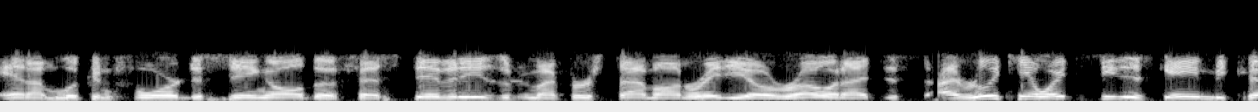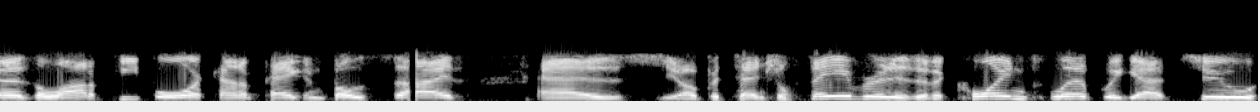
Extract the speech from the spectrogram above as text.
and I'm looking forward to seeing all the festivities. It'll be my first time on Radio Row, and I just I really can't wait to see this game because a lot of people are kind of pegging both sides as you know potential favorite. Is it a coin flip? We got two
